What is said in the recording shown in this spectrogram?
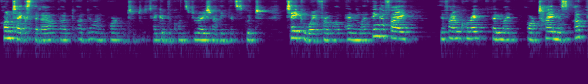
contexts that are, are, are important to, to, take into consideration. I think that's a good takeaway from our panel. I think if I if I'm correct, then my our time is up.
